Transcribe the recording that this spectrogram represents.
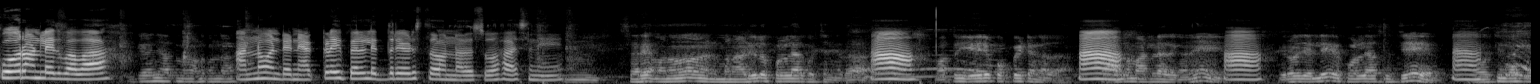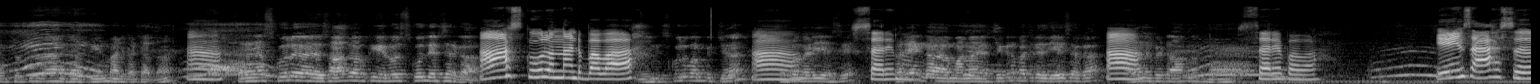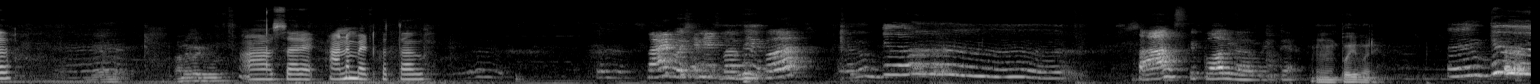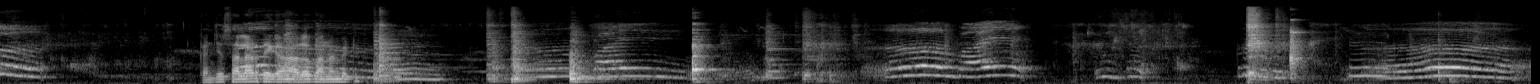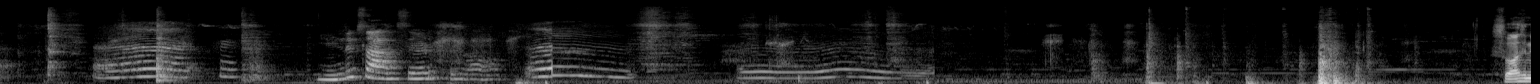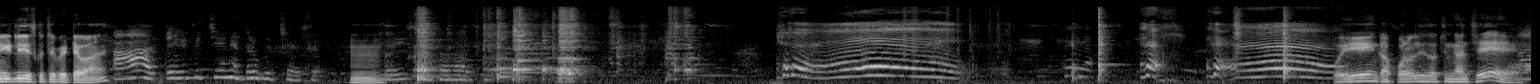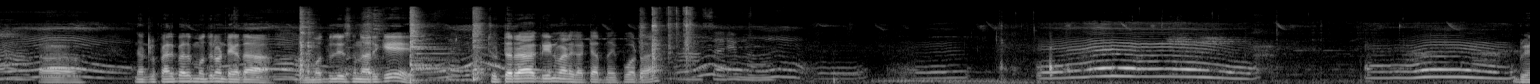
కూర వండలేదు బావా. అన్నం వండాను. ఎక్కడ ఈ పిల్లలు ఇద్దరు ఏడుస్తూ ఉన్నారు సుహాసిని. సరే మనం మన అడవిలో పుల్లలేరకు వచ్చాను కదా. మొత్తం ఏరియా కుప్ప పెట్టాం కదా అందరూ మాట్లాడాలి కానీ ఈ రోజు వెళ్ళి పుల్లలేసుకు వచ్చి. వచ్చిన మ్యాట్ కట్టేద్దాం. ఆ. సరేనా స్కూల్ సాస్బాబుకి ఈ రోజు స్కూల్ తెరిచారుగా. ఆ, స్కూల్ ఉందంట బావా. స్కూల్ పంపించా. రెడీ చేసి. సరే సరే ఇంకా మన చికెన్ పచ్చడి చేసాక ఆ. ఏదైనా పెట్టి ఆకులు సరే ఏం సాహస్? పెట్టు ఆ, సరే అన్నం పెట్టుకొస్తాగు సాహస్కి పాలు కాబట్టి పోయి మరి. కొంచెం సలాడతాయిగా ఆ లోపు అన్నం పెట్టు. ఎందుకు సాహస్ సువాసిని ఇడ్లీ తీసుకొచ్చా పెట్టావా? తినిపించి పోయి ఇంకా పొలాలు తీసుకొచ్చిన కాంచి దాంట్లో పెద్ద పెద్ద మొద్దులు ఉంటాయి కదా ఆ మొద్దులు తీసుకున్న అరికి చుట్టరా గ్రీన్ మ్యాట్ కట్టేద్దాం ఈ పూట.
